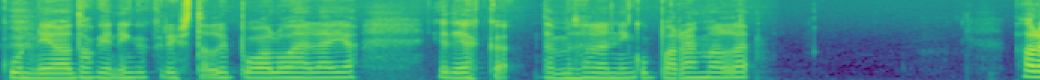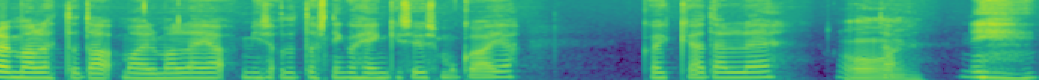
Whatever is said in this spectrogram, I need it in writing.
kunniaa toki niin kristallipuolueelle ja, ja tiedätkö, tämmöiselle niin paremmalle, paremmalle tota maailmalle ja missä otettaisiin niin henkisyys mukaan ja kaikkea tälleen. Oi. Niin.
